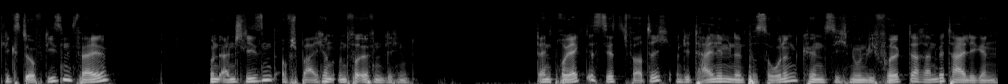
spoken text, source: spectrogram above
klickst du auf diesen Pfeil und anschließend auf Speichern und Veröffentlichen Dein Projekt ist jetzt fertig und die teilnehmenden Personen können sich nun wie folgt daran beteiligen:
